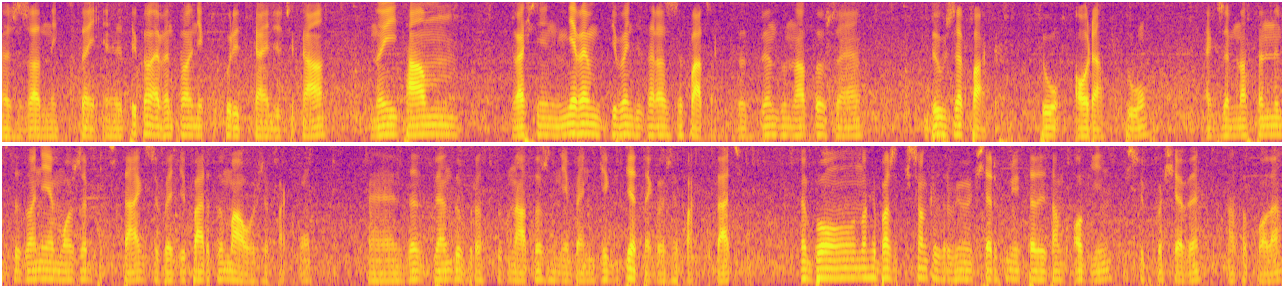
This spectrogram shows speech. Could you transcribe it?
że żadnych tutaj, tylko ewentualnie kukurydzka będzie. No i tam właśnie nie wiem, gdzie będzie teraz rzepaczek, ze względu na to, że był rzepak tu oraz tu. Także w następnym sezonie może być tak, że będzie bardzo mało rzepaku. Ze względu po prostu na to, że nie będzie gdzie tego rzepaku dać. Bo no chyba, że kiszonkę zrobimy w sierpniu i wtedy tam ogień i szybko siewy na to pole.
